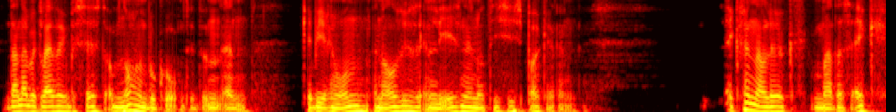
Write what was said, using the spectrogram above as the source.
dan heb ik letterlijk beslist om nog een boek open te doen. En ik heb hier gewoon een half uur in lezen en notities pakken. En ik vind dat leuk, maar dat is ik.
